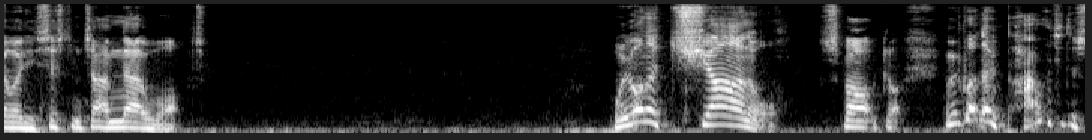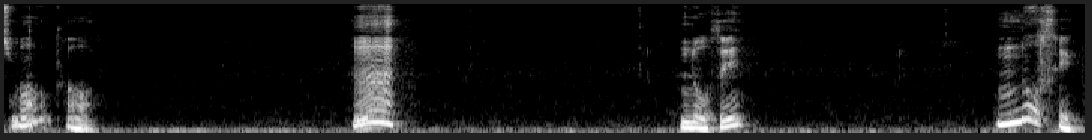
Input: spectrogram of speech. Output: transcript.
lady, system time now what? We're on a channel, smart card, and we've got no power to the smart card. Huh? Nothing. Nothing.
